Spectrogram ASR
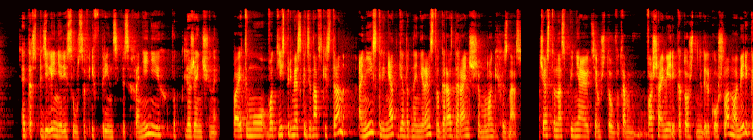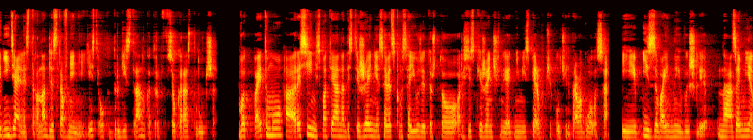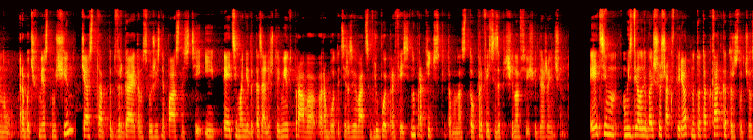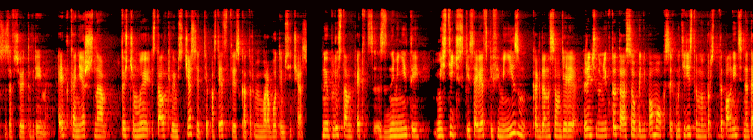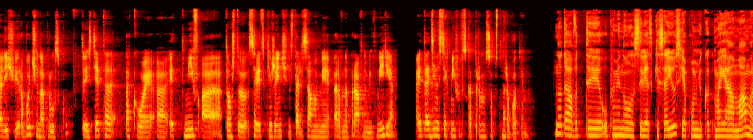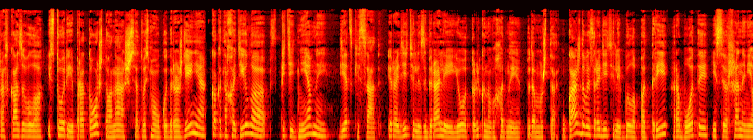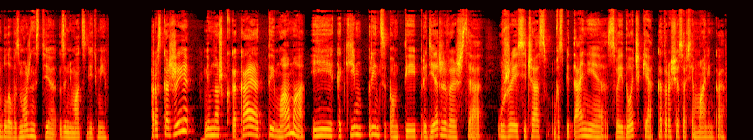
Это распределение ресурсов и, в принципе, сохранение их вот для женщины. Поэтому вот есть пример скандинавских стран, они искоренят гендерное неравенство гораздо раньше многих из нас. Часто нас пеняют тем, что вот там ваша Америка тоже недалеко ушла, но Америка не идеальная страна для сравнения. Есть опыт других стран, у которых все гораздо лучше. Вот поэтому а, Россия, несмотря на достижения Советского Союза и то, что российские женщины одними из первых вообще получили право голоса, и из-за войны вышли на замену рабочих мест мужчин, часто подвергая там свою жизнь опасности. И этим они доказали, что имеют право работать и развиваться в любой профессии. Ну, практически там у нас то профессии запрещено все еще для женщин. Этим мы сделали большой шаг вперед, но тот откат, который случился за все это время, это, конечно, то, с чем мы сталкиваемся сейчас, это те последствия, с которыми мы работаем сейчас. Ну и плюс там этот знаменитый мистический советский феминизм, когда на самом деле женщинам никто-то особо не помог с их материнством, им просто дополнительно дали еще и рабочую нагрузку. То есть это такое, а, это миф о том, что советские женщины стали самыми равноправными в мире. Это один из тех мифов, с которыми мы, собственно, работаем. Ну да, вот ты упомянула Советский Союз. Я помню, как моя мама рассказывала истории про то, что она 68 -го года рождения, как она ходила в пятидневный детский сад, и родители забирали ее только на выходные, потому что у каждого из родителей было по три работы, и совершенно не было возможности заниматься детьми. Расскажи немножко, какая ты мама и каким принципом ты придерживаешься уже сейчас в воспитании своей дочки, которая еще совсем маленькая?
